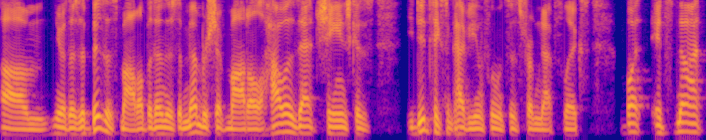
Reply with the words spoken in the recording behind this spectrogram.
um, you know there's a business model but then there's a membership model. How has that changed? Because you did take some heavy influences from netflix but it's not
